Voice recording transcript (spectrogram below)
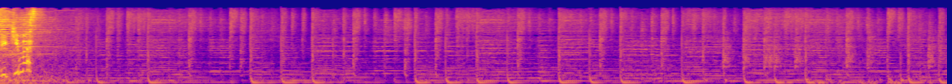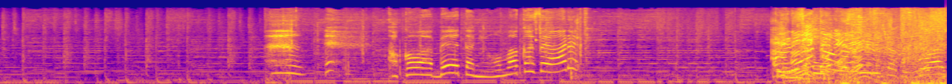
行きます。ここはベータにお任せあれ。ありがとうデルタが怖い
